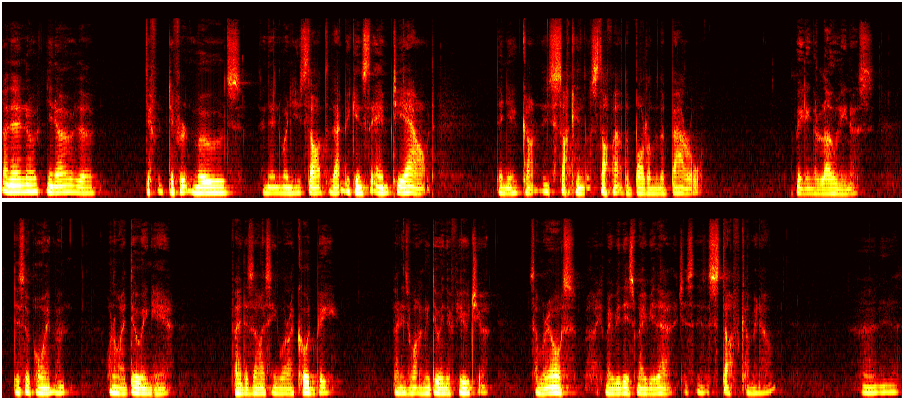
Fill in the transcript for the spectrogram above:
And then, uh, you know, the different different moods. And then when you start to, that begins to empty out, then you can't, you sucking stuff out of the bottom of the barrel. Feeling of loneliness, disappointment. What am I doing here? Fantasizing where I could be. That is what I'm going to do in the future. Somewhere else, maybe this, maybe that. Just there's stuff coming out. And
